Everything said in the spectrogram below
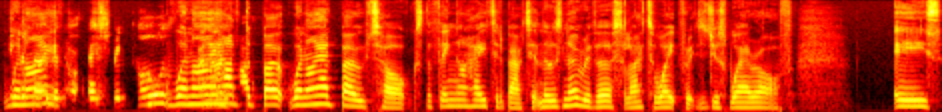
when I they've got less wrinkles. when I And I'm had the bo- when I had Botox, the thing I hated about it, and there was no reversal, I had to wait for it to just wear off, is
